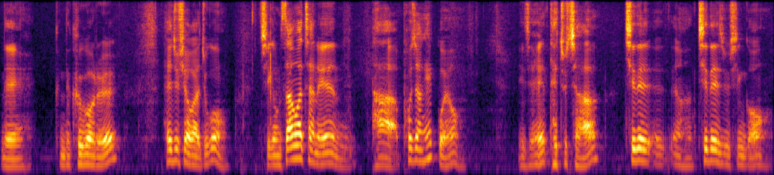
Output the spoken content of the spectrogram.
네. 근데 그거를 해주셔가지고 지금 쌍화차는 다 포장했고요. 이제 대추차 치대 어, 치대 주신 거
